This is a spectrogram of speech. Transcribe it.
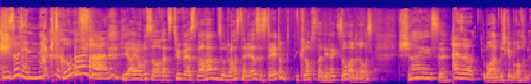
wieso denn nackt rumfahren? Die Eier musst du auch als Typ erstmal haben. So, du hast dein erstes Date und klopfst dann direkt so was raus. Scheiße. Also, Boah, hat mich gebrochen.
